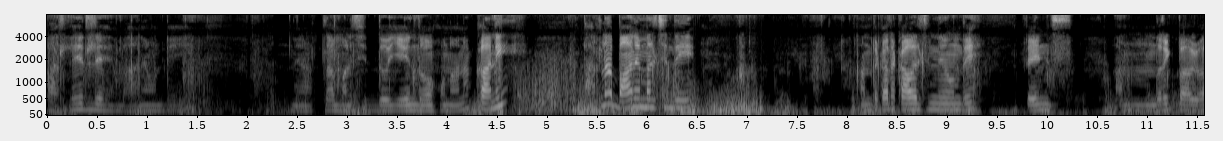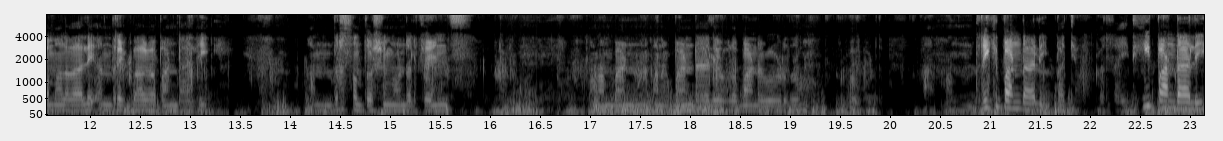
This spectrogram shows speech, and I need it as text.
పర్లేదులే బాగానే ఉంటాయి నేను అట్లా మలిసిద్దో ఏందో అనుకున్నాను. కానీ అట్లా బాగానే మలిచింది. అంతకన్నా కావాల్సింది ఏముంది ఫ్రెండ్స్ అందరికి బాగా మలవాలి అందరికి బాగా పండాలి. అందరూ సంతోషంగా ఉండాలి ఫ్రెండ్స్ మనం బండ మనకు పండాలి ఎవరు పండకూడదు. అందరికీ పండాలి ప్రతి ఒక్క రైతుకి పండాలి.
